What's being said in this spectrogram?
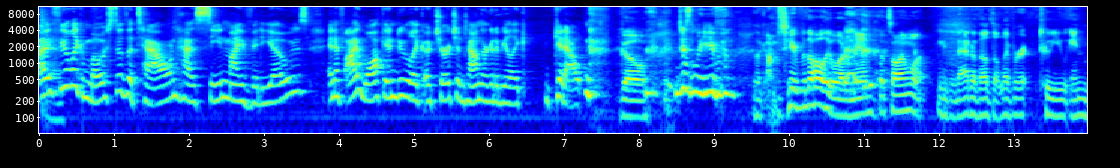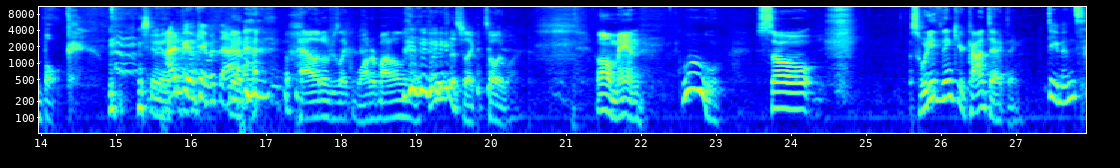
I feel like most of the town has seen my videos, and if I walk into like a church in town, they're gonna be like, "Get out, Go. just leave." Like, I'm just here for the holy water, man. That's all I want. Either that or they'll deliver it to you in bulk. Just gonna get I'd be okay with that. a, pa- a pallet of just like water bottles. Like, what is this? You're like, it's holy water. Oh man, woo. So, so what do you think you're contacting? Demons.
